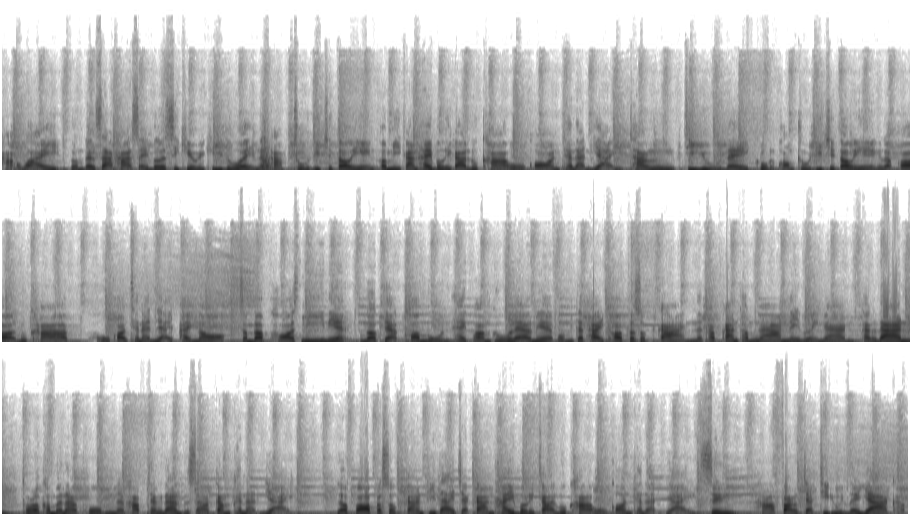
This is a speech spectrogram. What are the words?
ขาไว้ รวมทั้งสาขา Cyber Security ด้วยนะครับ True Digital เองก็มีการให้บริการลูกค้าองค์กรขนาดใหญ่ ทั้งที่อยู่ในกลุ่มของ True Digital เอง แล้วก็ลูกค้าองค์กรขนาดใหญ่ภายนอกสำหรับคอร์สนี้เนี่ยนอกจากข้อมูลให้ความรู้แล้วเนี่ยผมจะถ่ายทอดประสบการณ์นะครับการทำงานในหน่วยงานทางด้านโทรคมนาคมนะครับทางด้านอุตสาหกรรมขนาดใหญ่ แล้วก็ประสบการณ์ที่ได้จากการให้บริการลูกค้าองค์กรขนาดใหญ่ ซึ่งหาฟังจากที่อื่นได้ยากครับ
